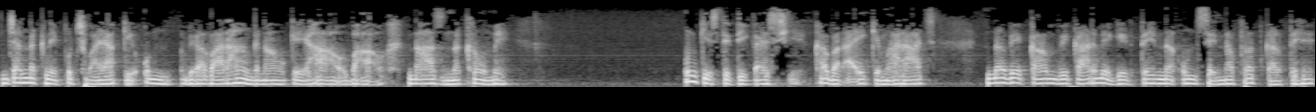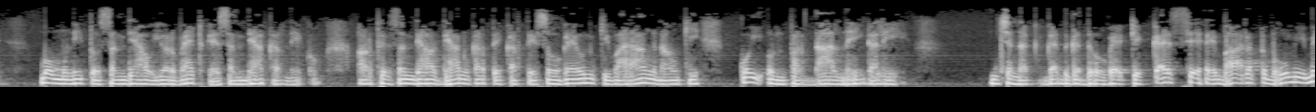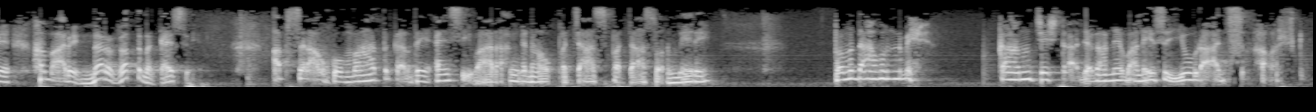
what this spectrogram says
जनक ने पूछवाया कि उन वारांगनाओं के हाव भाव नाज नखरों में उनकी स्थिति कैसी है खबर आई कि महाराज, न वे काम विकार में गिरते, न उनसे नफरत करते हैं। वो मुनि तो संध्या हुई और बैठ गए संध्या करने को और फिर संध्या ध्यान करते करते सो गए। उनकी वारांगनाओं की कोई उन पर दाल नहीं गली जनक गदगद हो गए कि कैसे है भारत भूमि में हमारे नर रत्न कैसे? अप्सराओं को महत कर दे, ऐसी वारांगनाओं पचास पचास और मेरे। प्रमदावन में काम चेष्टा जगाने वाले इस युवराज सुरावश के।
